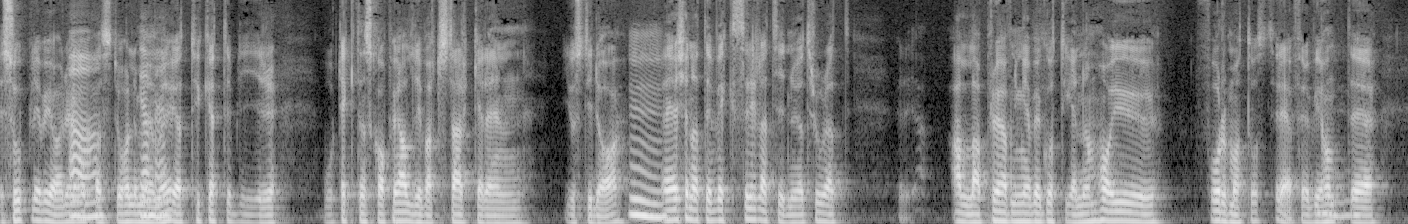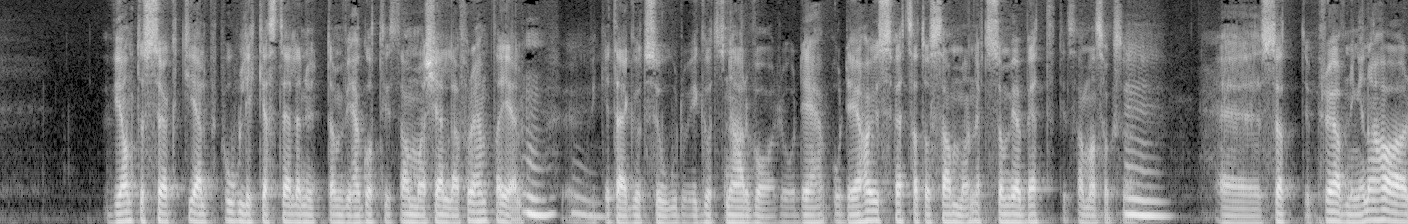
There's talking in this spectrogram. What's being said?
Så upplever jag det. Jag hoppas du håller med mig. Jag tycker att det blir... Vårt äktenskap har ju aldrig varit starkare än just idag. Men jag känner att det växer hela tiden och jag tror att alla prövningar vi har gått igenom har ju format oss till det. För vi har inte... Vi har inte sökt hjälp på olika ställen utan vi har gått till samma källa för att hämta hjälp. Vilket är Guds ord och i Guds närvaro. Och det, och det har ju svetsat oss samman eftersom vi har bett tillsammans också. Eh, så att prövningarna har...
